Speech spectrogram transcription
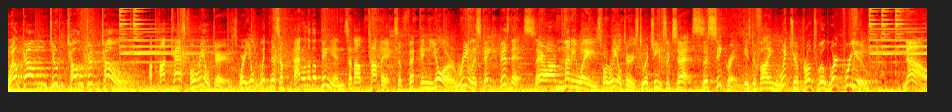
Welcome to Toe to Toe, a podcast for realtors where you'll witness a battle of opinions about topics affecting your real estate business. There are many ways for realtors to achieve success. The secret is to find which approach will work for you. Now,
